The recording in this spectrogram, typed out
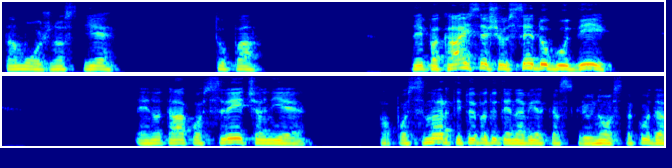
ta možnost, je to pa. Zdaj pa, kaj se še vse dogodi, eno tako srečanje, pa po smrti, to je pa tudi ena velika skrivnost. Tako da,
